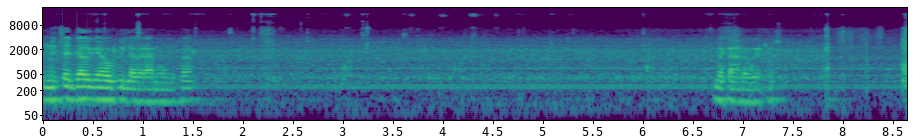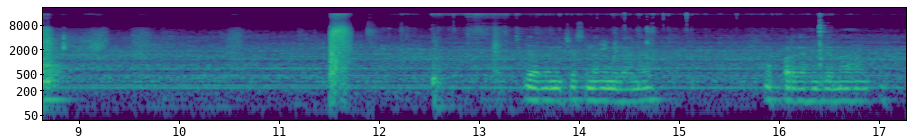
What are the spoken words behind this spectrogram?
नीचे जल गया, वो भी लग रहा है मुँह का। बेकार हो गया टेस्ट ज़्यादा नीचे से नहीं मिलाना है। ऊपर का ही देना है हमको।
